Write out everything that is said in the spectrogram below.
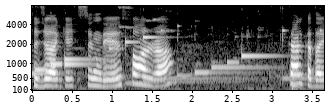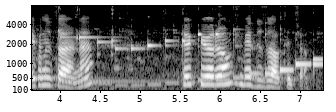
Sıcağı geçsin diye. Sonra tel kadayıfın üzerine döküyorum ve düzelteceğim.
